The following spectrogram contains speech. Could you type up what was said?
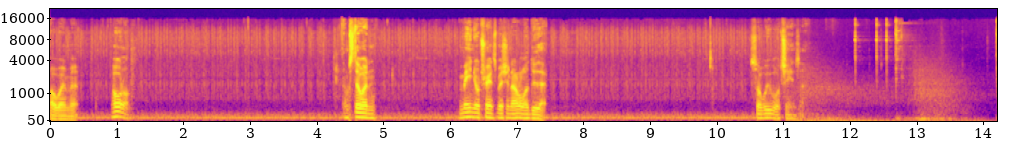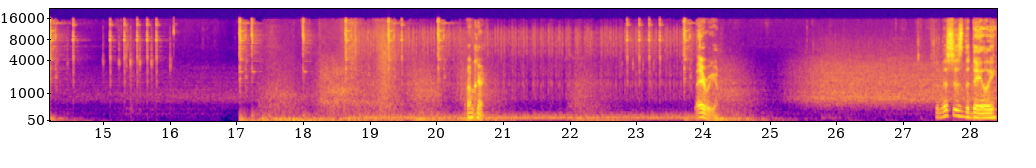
Oh, wait a minute. Hold on. I'm still in manual transmission. I don't want to do that. So we will change that. Okay. There we go. So this is the daily.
